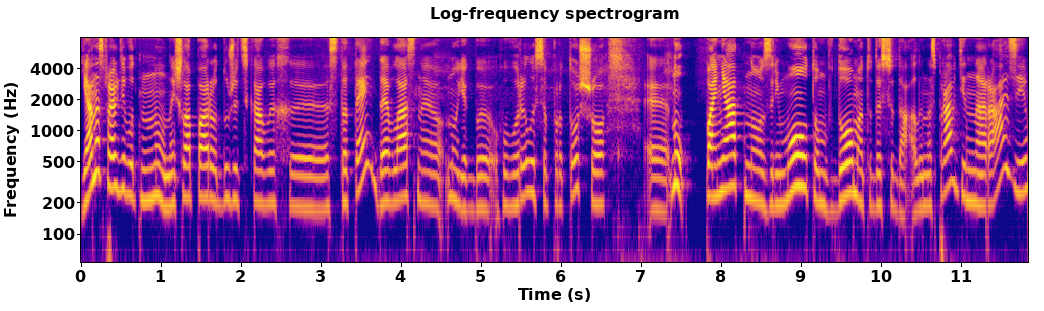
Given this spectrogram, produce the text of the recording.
я насправді от, ну, знайшла пару дуже цікавих е, статей, де, власне, ну, якби говорилося про те, що. Е, ну, понятно, з ремоутом вдома, туди-сюди. Але насправді наразі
